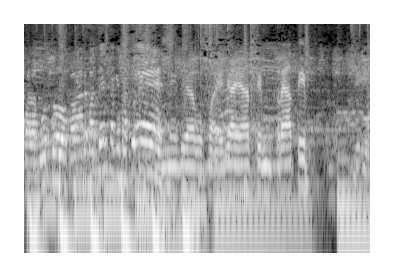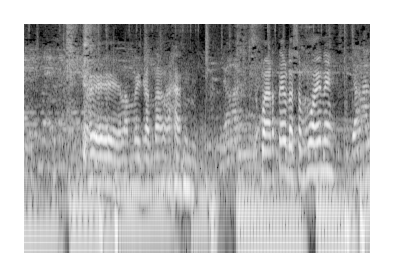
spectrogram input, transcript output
kepala butuh. Kalau ada batu es pakai batu es. Ini dia Bapak Ega ya tim kreatif. Hei, lambaikan tangan. Jangan. Udah semua ini. Jangan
